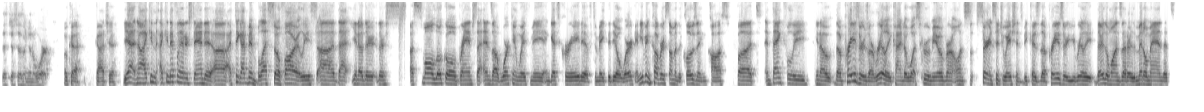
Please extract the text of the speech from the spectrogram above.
this just isn't going to work. Okay. Gotcha. Yeah, no, I can I can definitely understand it. Uh, I think I've been blessed so far, at least, uh, that you know there there's a small local branch that ends up working with me and gets creative to make the deal work, and even covers some of the closing costs. But and thankfully, you know, the appraisers are really kind of what screw me over on s- certain situations because the appraiser, you really they're the ones that are the middleman that's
